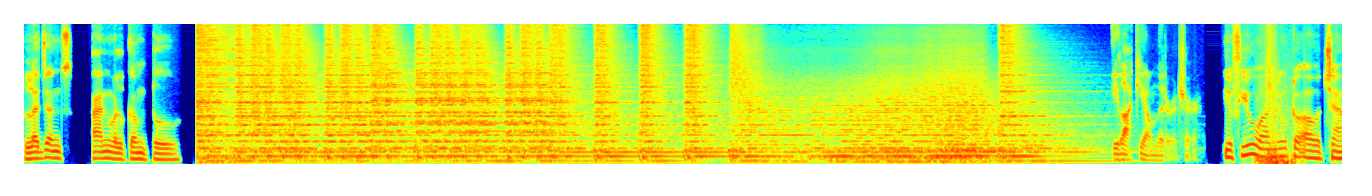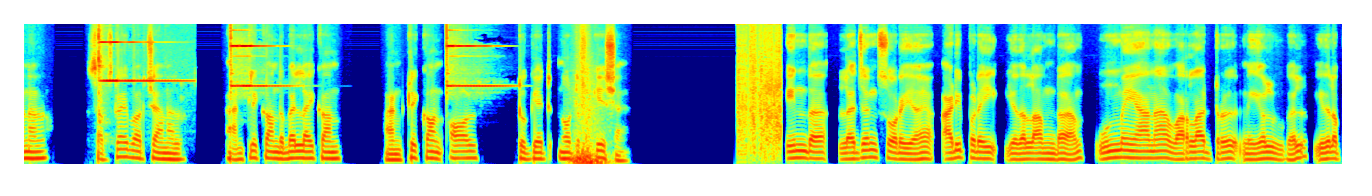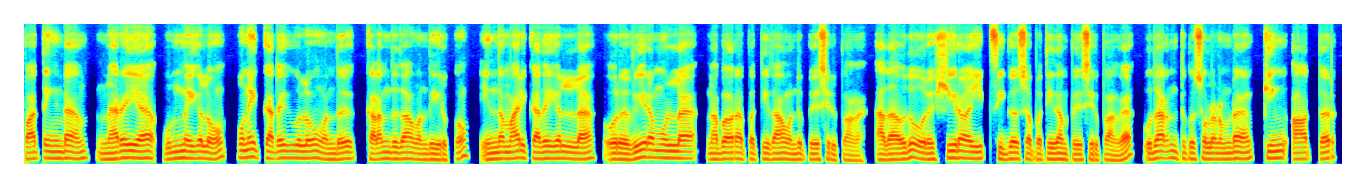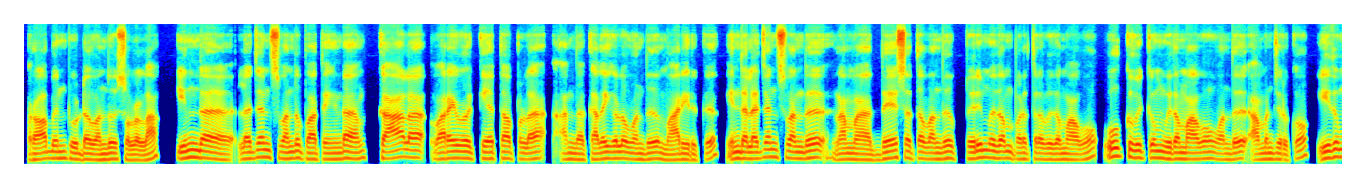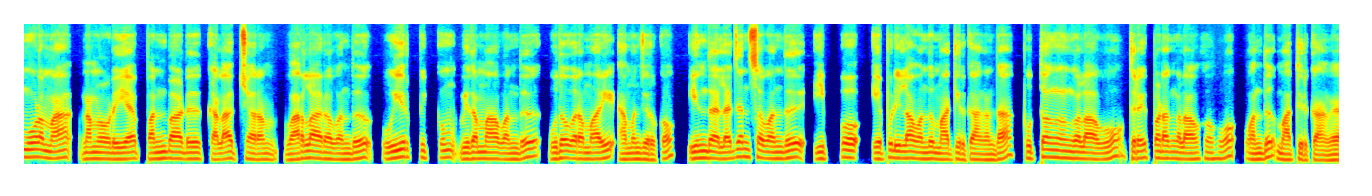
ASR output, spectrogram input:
legends and welcome to Elakiam literature. If you are new to our channel, subscribe our channel and click on the bell icon and click on all to get notification. இந்த லெஜண்ட்ஸோடைய அடிப்படை இதெல்லாம்டா உண்மையான வரலாற்று நிகழ்வுகள். இதுல பாத்தீங்கன்னா நிறைய உண்மைகளும் புனைக்கதைகளும் வந்து கலந்து தான் வந்து இருக்கும். இந்த மாதிரி கதைகள்ல ஒரு வீரமுள்ள நபரை பத்தி தான் வந்து பேசியிருப்பாங்க. அதாவது ஒரு ஹீரோயிக் ஃபிகர்ஸை பத்தி தான் பேசியிருப்பாங்க. உதாரணத்துக்கு சொல்லணும்னா கிங் ஆர்த்தர் ராபின் ஹுட்டை வந்து சொல்லலாம். இந்த லெஜண்ட்ஸ் வந்து பார்த்தீங்கன்னா கால வரைவுக்கு ஏத்தாப்புல அந்த கதைகளும் வந்து மாறி இருக்கு இந்த லெஜண்ட்ஸ் வந்து நம்ம தேசத்தை வந்து பெருமிதம் படுத்துற விதமாகவும் ஊக்குவிக்கும் விதமாகவும் வந்து அமைஞ்சிருக்கும். இது மூலமா நம்மளுடைய பண்பாடு கலாச்சாரம் வரலாறை வந்து உயிர்ப்பிக்கும் விதமா வந்து உதவுற மாதிரி அமைஞ்சிருக்கும். இந்த லெஜண்ட்ஸை வந்து இப்போ எப்படிலாம் வந்து மாத்திருக்காங்கன்னா புத்தகங்களாகவும் திரைப்படங்களாகவும் வந்து மாத்திருக்காங்க.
